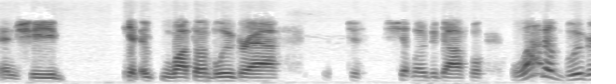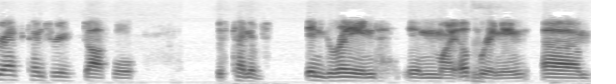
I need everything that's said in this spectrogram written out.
and she get lots of bluegrass, just shitloads of gospel. A lot of bluegrass country gospel, just kind of ingrained in my upbringing. Um,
